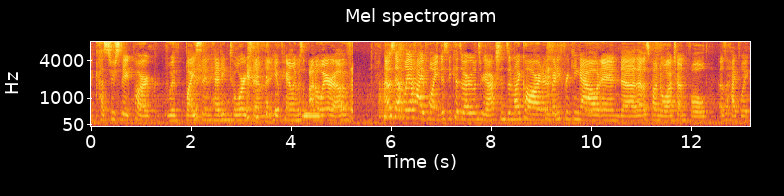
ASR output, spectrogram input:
at Custer State Park with bison heading towards him that he apparently was unaware of. That was definitely a high point just because of everyone's reactions in my car and everybody freaking out, and uh, that was fun to watch unfold. That was a high point.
